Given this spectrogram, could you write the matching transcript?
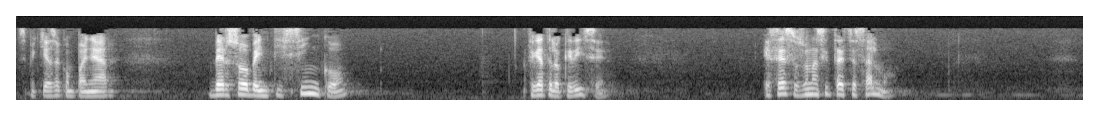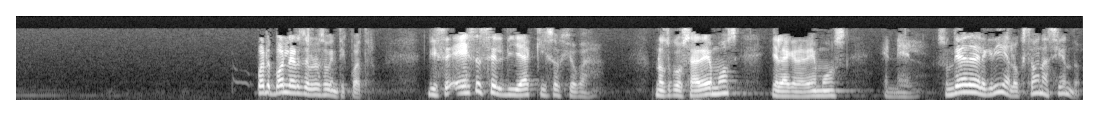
si me quieres acompañar. Verso 25, fíjate lo que dice. Es eso, es una cita de este Salmo. Voy a leer el verso 24. Dice, ese es el día que hizo Jehová. Nos gozaremos y alegraremos en él. Es un día de alegría lo que estaban haciendo.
